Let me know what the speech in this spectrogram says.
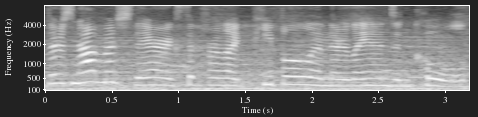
there's not much there except for like people and their land and coal,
